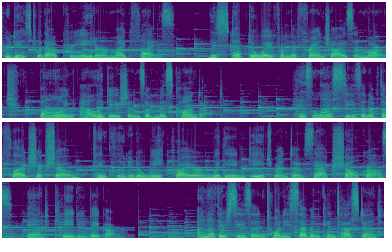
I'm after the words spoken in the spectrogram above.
produced without creator Mike Fleiss, who stepped away from the franchise in March following allegations of misconduct. His last season of the flagship show concluded a week prior with the engagement of Zach Shallcross and Kaity Biggar. Another season 27 contestant,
